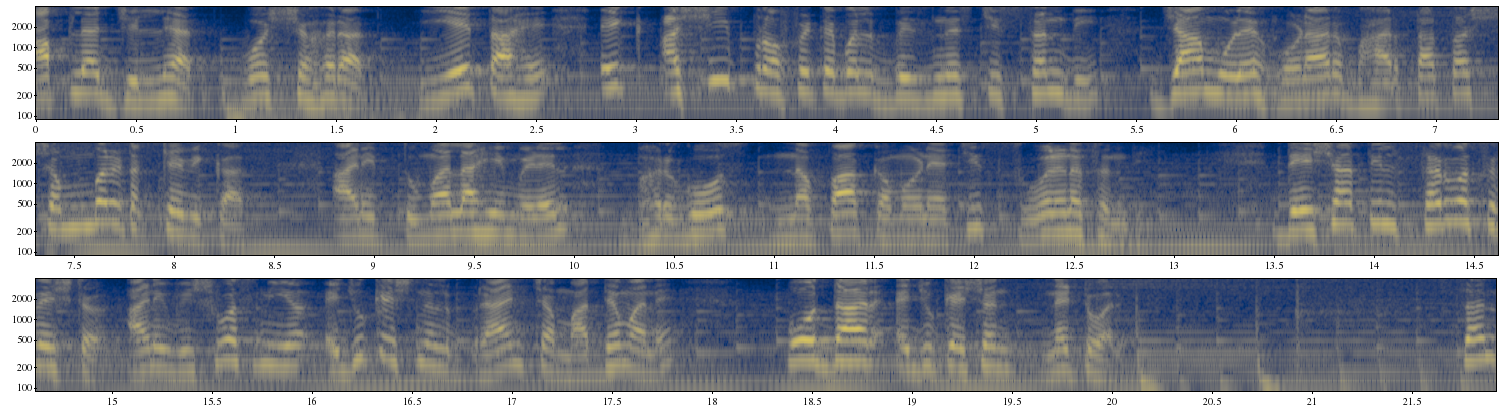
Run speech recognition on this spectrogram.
आपल्या जिल्ह्यात व शहरात येत आहे एक अशी प्रॉफिटेबल बिझनेसची संधी ज्यामुळे होणार भारताचा शंभर टक्के विकास आणि तुम्हालाही मिळेल भरघोस नफा कमवण्याची सुवर्ण संधी देशातील सर्वश्रेष्ठ आणि विश्वसनीय एज्युकेशनल ब्रँडच्या माध्यमाने पोद्दार एज्युकेशन नेटवर्क सन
